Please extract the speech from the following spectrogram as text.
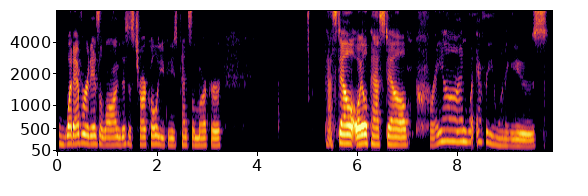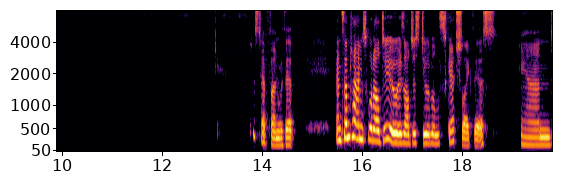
whatever it is along. This is charcoal. You can use pencil marker, pastel, oil pastel, crayon, whatever you want to use. Just have fun with it. And sometimes what I'll do is I'll just do a little sketch like this and,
